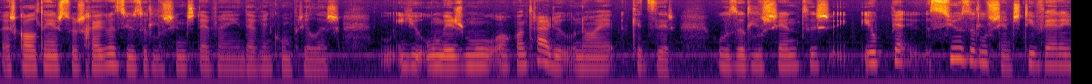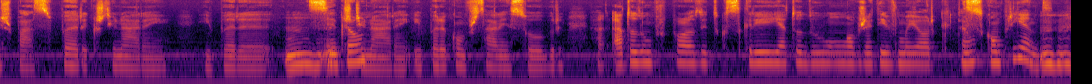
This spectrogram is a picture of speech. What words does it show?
A escola tem as suas regras e os adolescentes devem, devem cumpri-las. E o mesmo ao contrário, não é? Quer dizer, os adolescentes, eu, se os adolescentes tiverem espaço para questionarem e para hum, se então... questionarem e para conversarem sobre. Há, há, todo um propósito que se cria e há todo um objetivo maior que, então, que se compreende. Uhum.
